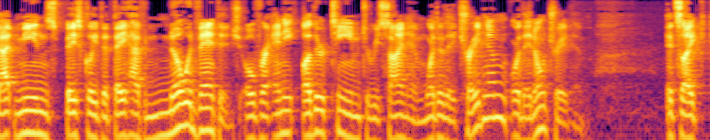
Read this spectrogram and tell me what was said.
that means basically that they have no advantage over any other team to resign him, whether they trade him or they don't trade him. It's like,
